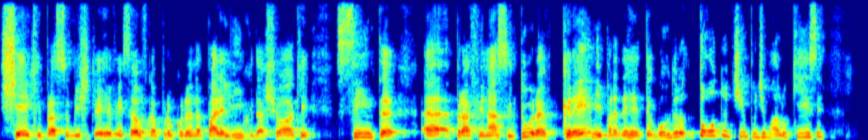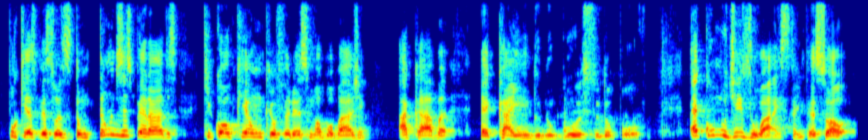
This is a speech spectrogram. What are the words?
shake para substituir a refeição, ficam procurando aparelhinho que dá choque, cinta uh, eh, para afinar a cintura, creme para derreter gordura, todo tipo de maluquice, porque as pessoas estão tão desesperadas que qualquer um que ofereça uma bobagem acaba é, caindo no gosto do povo. É como diz o Einstein, pessoal,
